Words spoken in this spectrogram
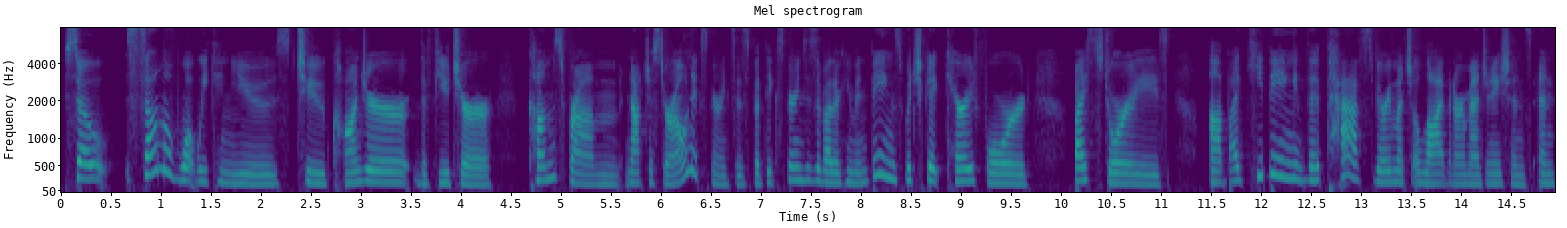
So, some of what we can use to conjure the future comes from not just our own experiences, but the experiences of other human beings, which get carried forward by stories, uh, by keeping the past very much alive in our imaginations. And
